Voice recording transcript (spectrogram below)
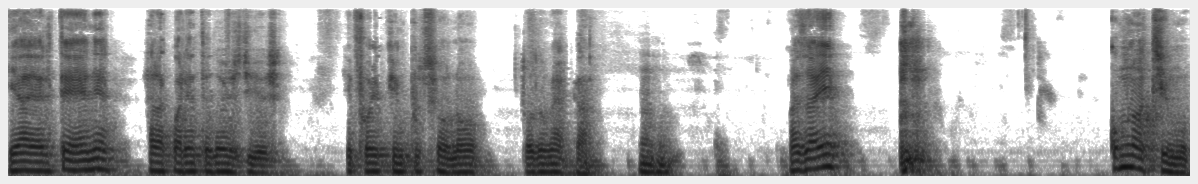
E a LTN era 42 dias. E foi o que impulsionou todo o mercado. Uhum. Mas aí como nós tínhamos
